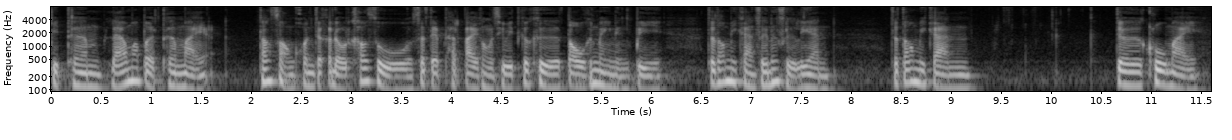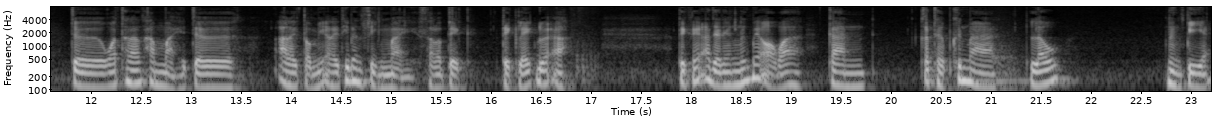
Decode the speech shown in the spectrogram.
ปิดเทอมแล้วมาเปิดเทอมใหม่ ทั้งสองคนจะกระโดดเข้าสู่ step ถัดไปของชีวิตก็คือโตขึ้นมาอีกหนึ่งปี จะต้องมีการซื้อหนังสือเรียน จะต้องมีการ เจอครูใหม่ เจอวัฒนธรรมใหม่ เจออะไรต่อมีอะไรที่เป็นสิ่งใหม่สำหรับเด็กเด็กเล็กด้วยอะเด็กเล็กอาจจะยังนึกไม่ออกว่า การกระเถิบขึ้นมาแล้วหนึ่งปีอะ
